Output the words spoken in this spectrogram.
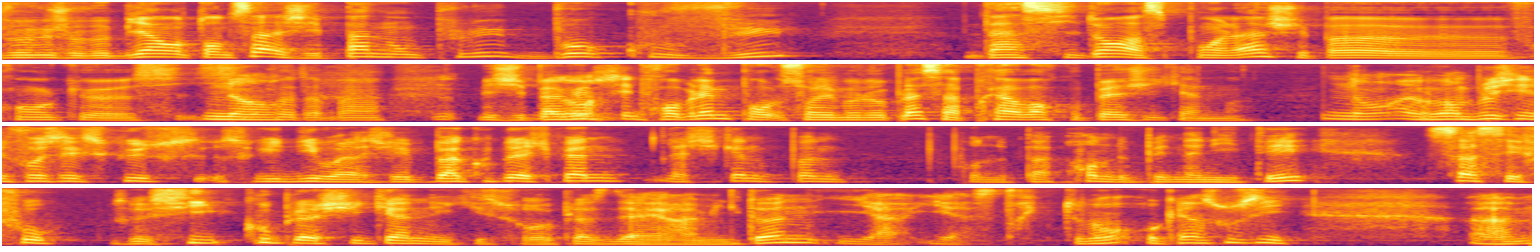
veux, je veux bien entendre ça. J'ai pas non plus beaucoup vu d'incidents à ce point-là. Je sais pas, euh, Franck, euh, si, non. mais j'ai pas vu de problème pour, sur les monoplaces après avoir coupé la chicane. Non, en plus, c'est une fausse excuse. Ce qui dit, voilà, j'ai pas coupé la chicane, la chicane pour, pour ne pas prendre de pénalité. Ça, c'est faux. Parce que s'il coupe la chicane et qu'il se replace derrière Hamilton, il n'y a, a, strictement aucun souci. Euh,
